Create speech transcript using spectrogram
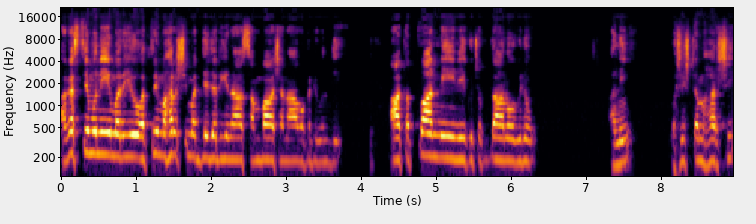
అగస్త్యముని మరియు అత్రి మహర్షి మధ్య జరిగిన సంభాషణ ఒకటి ఉంది. ఆ తత్వాన్ని నీకు చెప్తాను విను అని వశిష్ఠ మహర్షి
